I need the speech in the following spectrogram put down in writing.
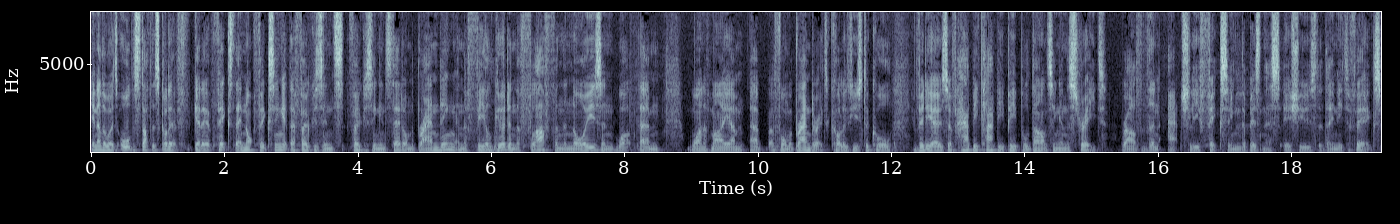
In other words, all the stuff that's got to get it fixed, they're not fixing it. They're focusing, focusing instead on the the branding and the feel mm-hmm. good mm-hmm. and the fluff and the noise and what um, one of my um, uh, former brand director colleagues used to call videos of happy, clappy people dancing in the street rather than actually fixing the business issues that they need to fix.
